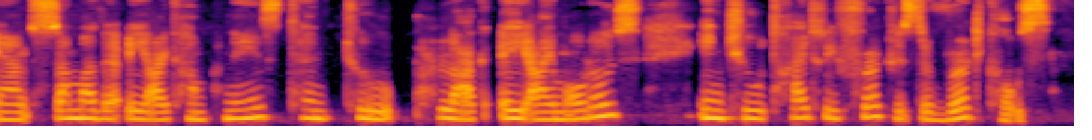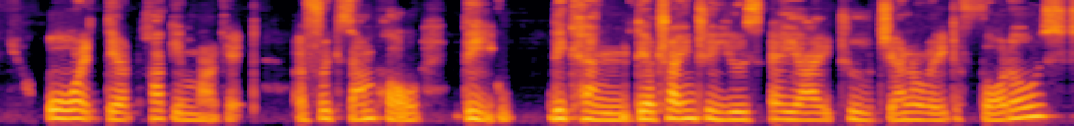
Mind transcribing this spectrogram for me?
And some other AI companies tend to plug AI models into tightly focused verticals or their target market. For example, the they can they're trying to use AI to generate photos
